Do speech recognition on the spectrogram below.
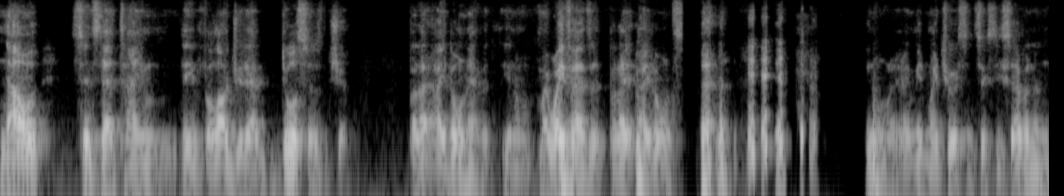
now, since that time, they've allowed you to have dual citizenship, but I, I don't have it. You know, my wife has it, but I, I don't. it, uh, you know, I, I, made my choice in '67, and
